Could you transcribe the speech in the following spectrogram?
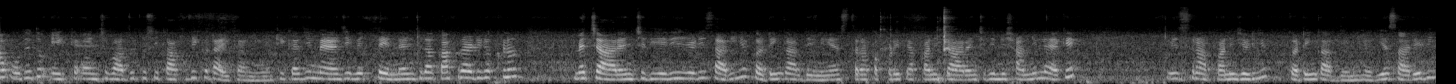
ਆ, ਉਹਦੇ ਤੋਂ 1 ਇੰਚ ਵੱਧ ਤੁਸੀਂ ਕਫ ਦੀ ਕਟਾਈ ਕਰਨੀ ਹੈ ਠੀਕ ਹੈ ਜੀ। ਮੈਂ ਜਿਵੇਂ 3 ਇੰਚ ਦਾ ਕਫ ਰੈਡੀ ਰੱਖਣਾ, ਮੈਂ 4 ਇੰਚ ਦੀ ਇਹਦੀ ਜਿਹੜੀ ਸਾਰੀ ਹੈ ਕਟਿੰਗ ਕਰ ਦੇਣੀ ਹੈ ਇਸ ਤਰ੍ਹਾਂ ਕੱਪੜੇ ਤੇ ਆਪਾਂ ਨੇ 4 ਇੰਚ ਦੀ ਨਿਸ਼ਾਨੀ ਲੈ ਕੇ, ਇਸ ਤਰ੍ਹਾਂ ਆਪਾਂ ਨੇ ਜਿਹੜੀ ਕਟਿੰਗ ਕਰ ਦੇਣੀ ਹੈਗੀ ਆ ਸਾਰੇ ਦੀ।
